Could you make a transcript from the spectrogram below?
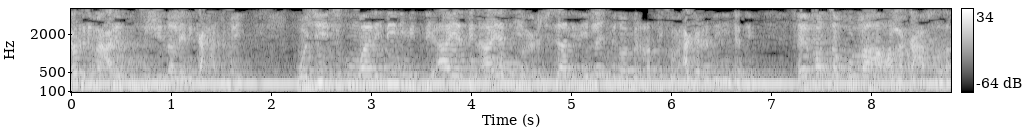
xurima calaykum dushiina laydinka xarimay waji'tukum waan idiin imid biaayatin aayad iyo mucjizaan idinla imid oo min rabbikum xagga rabbigiin ka ee fattaqu llaha alla ka cabsada.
